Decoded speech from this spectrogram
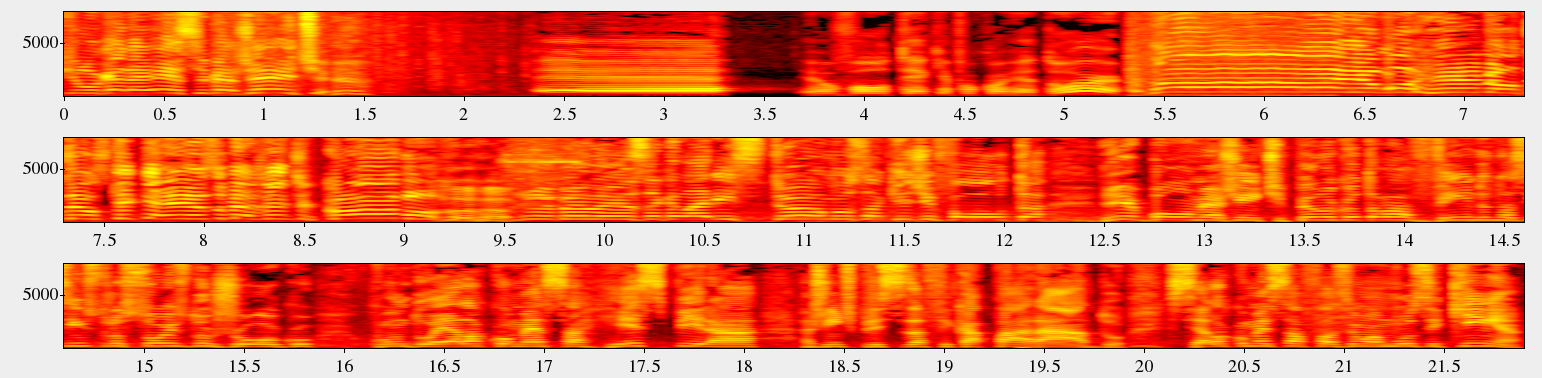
que lugar é esse, minha gente? É... Eu voltei aqui pro corredor? Ai, eu morri, meu Deus! Que que é isso, minha gente? Como? E beleza, galera, estamos aqui de volta. E bom, minha gente, pelo que eu tava vendo nas instruções do jogo, quando ela começa a respirar, a gente precisa ficar parado. Se ela começar a fazer uma musiquinha...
